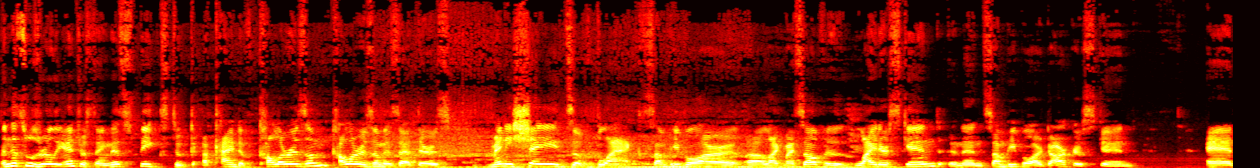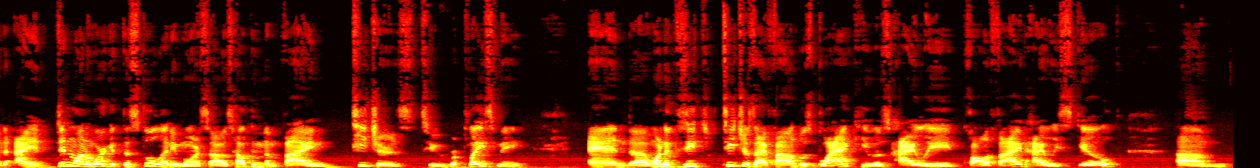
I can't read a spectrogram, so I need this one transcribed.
and this was really interesting. This speaks to a kind of colorism. Colorism is that there's many shades of black. Some people are, uh, like myself, is lighter skinned, and then some people are darker skinned. And I didn't want to work at the school anymore, so I was helping them find teachers to replace me. And uh, one of the te- teachers I found was black. He was highly qualified, highly skilled. Um,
